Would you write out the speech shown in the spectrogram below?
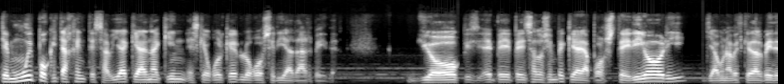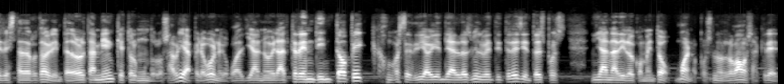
que muy poquita gente sabía que Anakin Skywalker luego sería Darth Vader. Yo he pensado siempre que a posteriori ya una vez que Darth Vader está derrotado el emperador también, que todo el mundo lo sabría, pero bueno, igual ya no era trending topic, como se diría hoy en día en el 2023, y entonces pues ya nadie lo comentó. Bueno, pues nos lo vamos a creer.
